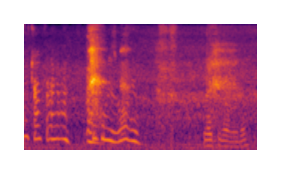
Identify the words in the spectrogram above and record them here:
Tylko mnie złowił. Leci do wody.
